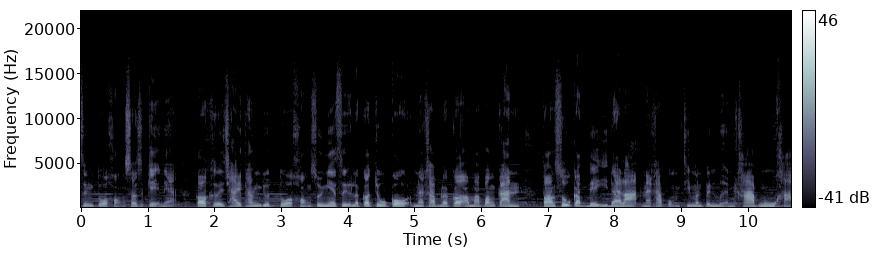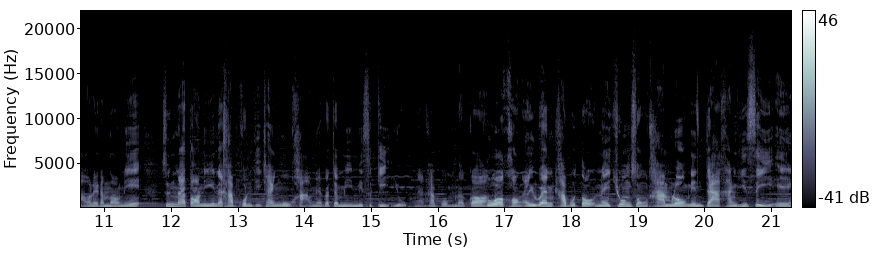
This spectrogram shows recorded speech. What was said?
ซึ่งตัวของซาสเกะเนี่ยก็เคยใช้ทั้งหยุดตัวของซุยเงสึแล้วก็จูโกะนะครับแล้วก็เอามาป้องกัน ตอนสู้กับเดอิดาระนะครับผมที่มันเป็นเหมือนคาบงูขาวอะไรทำนองนี้ ซึ่งณตอนนี้นะครับคนที่ใช้งูขาวเนี่ยก็จะมีมิสกิอยู่นะครับผมแล้วก็ตัวของไอแว่นคาบุโตะในช่วงสงครามโลกนินจาครั้งทีสี่4 เอง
